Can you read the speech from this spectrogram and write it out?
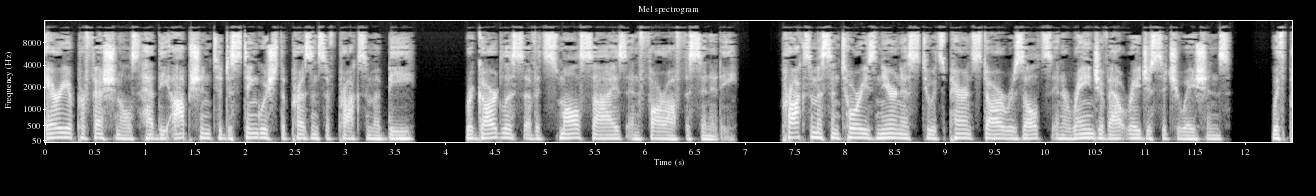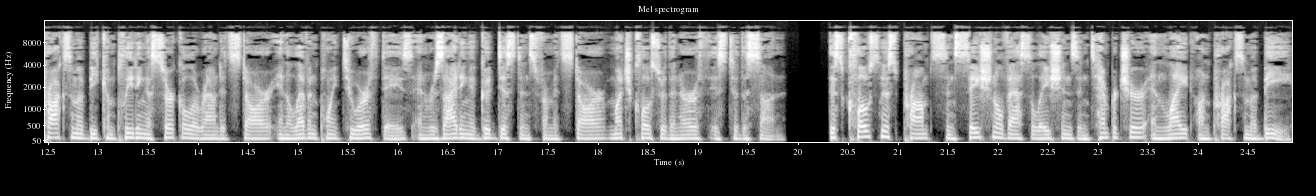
area professionals had the option to distinguish the presence of Proxima b, regardless of its small size and far-off vicinity. Proxima Centauri's nearness to its parent star results in a range of outrageous situations, with Proxima b completing a circle around its star in 11.2 Earth days and residing a good distance from its star, much closer than Earth is to the Sun. This closeness prompts sensational vacillations in temperature and light on Proxima b,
